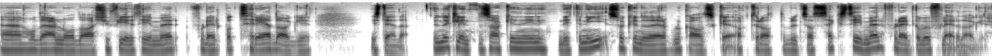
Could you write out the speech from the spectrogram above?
eh, og det er nå da 24 timer fordelt på tre dager i stedet. Under Clinton-saken i 1999 så kunne det republikanske aktoratet benytte seg av seks timer, fordelt over flere dager.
